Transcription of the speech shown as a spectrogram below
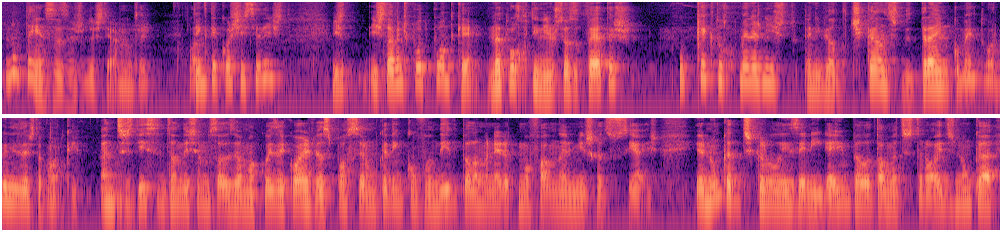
não tem essas ajudas externas. Não tem, claro. Tem que ter consciência disto. Isto, isto leva-nos para outro ponto que é, na tua rotina e nos teus atletas, o que é que tu recomendas nisto? A nível de descansos, de treino, como é que tu organizas esta parte? Ok. Antes disso, então deixa-me só dizer uma coisa que eu às vezes posso ser um bocadinho confundido pela maneira como eu falo nas minhas redes sociais. Eu nunca descredibilizei ninguém pela toma de esteroides, nunca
